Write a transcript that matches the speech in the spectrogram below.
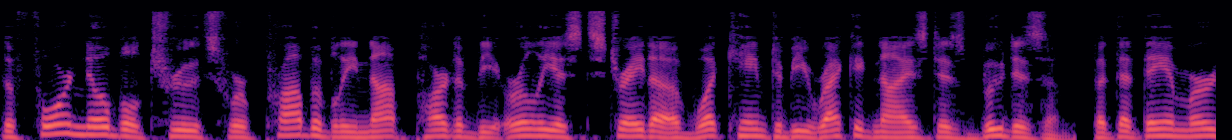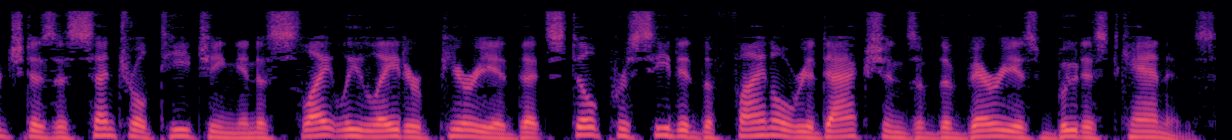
the Four Noble Truths were probably not part of the earliest strata of what came to be recognized as Buddhism, but that they emerged as a central teaching in a slightly later period that still preceded the final redactions of the various Buddhist canons.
